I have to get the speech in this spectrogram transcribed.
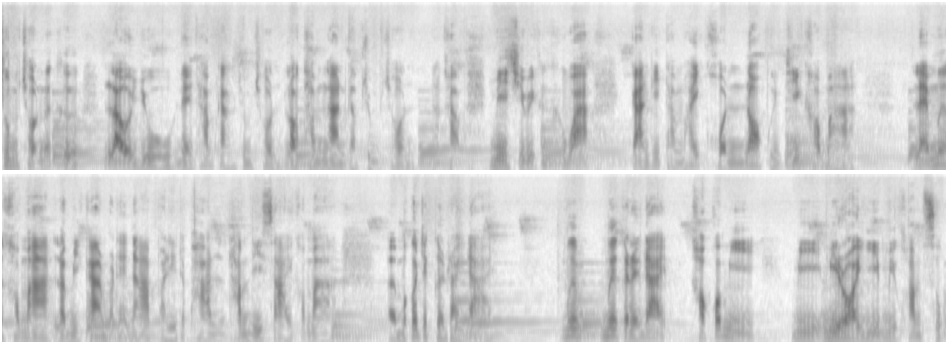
ชุมชนก็คือเราอยู่ในท่ามกลางชุมชน เราทำงานกับชุมชนนะครับ มีชีวิตก็คือว่าการที่ทำให้คนนอกพื้นที่เข้ามา และเมื่อเข้ามาเรามีการพัฒนาผลิตภัณฑ์ทำดีไซน์เข้ามามันก็จะเกิดรายได้ เมื่อเมื่อเกิดรายได้เขาก็มี มีมีรอยยิ้มมีความสุข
